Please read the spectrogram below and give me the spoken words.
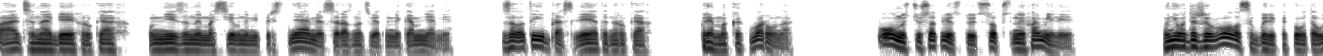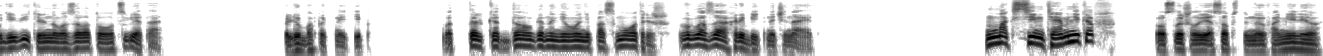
Пальцы на обеих руках унизаны массивными перстнями с разноцветными камнями, золотые браслеты на руках, прямо как ворона. Полностью соответствует собственной фамилии. У него даже волосы были какого-то удивительного золотого цвета. Любопытный тип. Вот только долго на него не посмотришь, в глазах рябить начинает. «Максим Темников!» — услышал я собственную фамилию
